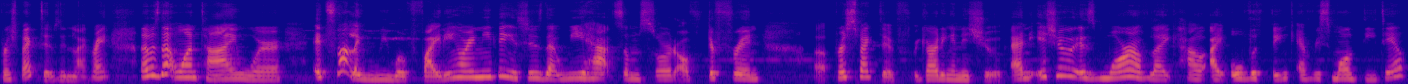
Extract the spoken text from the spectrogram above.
perspectives in life, right? There was that one time where it's not like we were fighting or anything, it's just that we had some sort of different uh, perspective regarding an issue. And issue is more of like how I overthink every small detail,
